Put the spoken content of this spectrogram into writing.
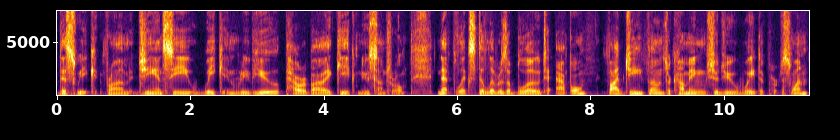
this week from GNC Week in Review, powered by Geek News Central. Netflix delivers a blow to Apple. 5G phones are coming. Should you wait to purchase one?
